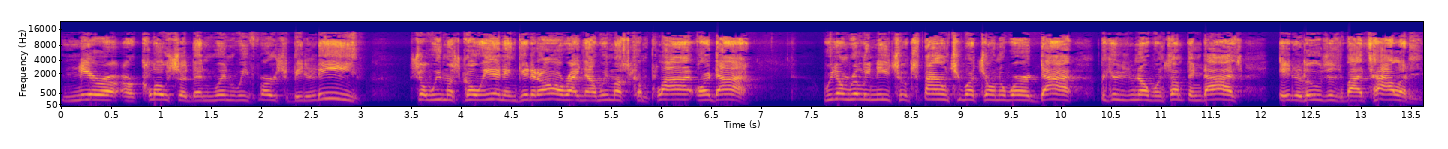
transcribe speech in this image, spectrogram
nearer or closer than when we first believe. So we must go in and get it all right now. We must comply or die. We don't really need to expound too much on the word die because you know when something dies, it loses vitality.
